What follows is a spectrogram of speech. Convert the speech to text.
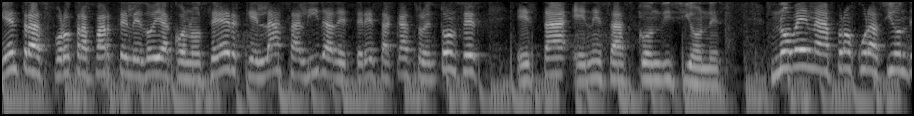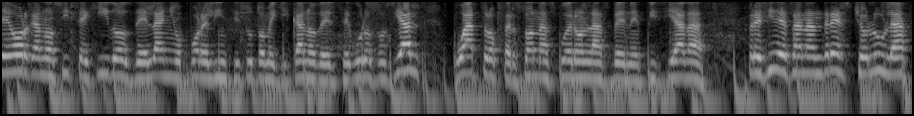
Mientras, por otra parte, le doy a conocer que la salida de Teresa Castro entonces está en esas condiciones. Novena Procuración de órganos y tejidos del año por el Instituto Mexicano del Seguro Social. Cuatro personas fueron las beneficiadas. Preside San Andrés Cholula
